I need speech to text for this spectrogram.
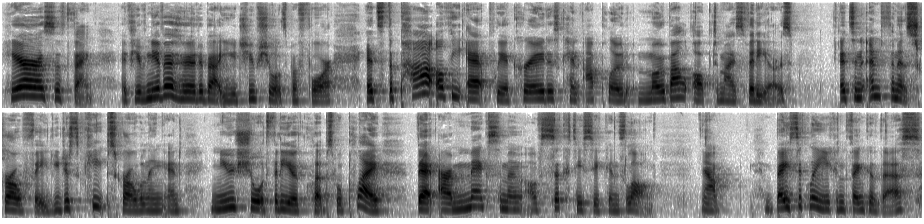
here's the thing. If you've never heard about YouTube Shorts before, it's the part of the app where creators can upload mobile optimized videos. It's an infinite scroll feed. You just keep scrolling and new short video clips will play that are a maximum of 60 seconds long. Now, Basically, you can think of this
